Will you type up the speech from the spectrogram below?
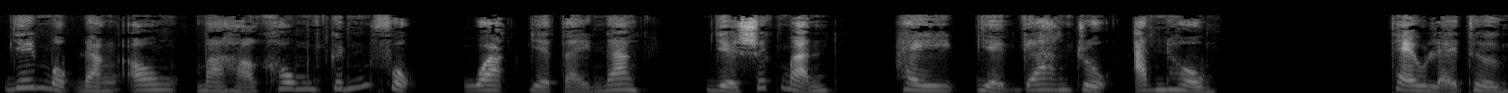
với một đàn ông mà họ không kính phục hoặc về tài năng, về sức mạnh hay về gan ruột anh hùng. Theo lệ thường,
